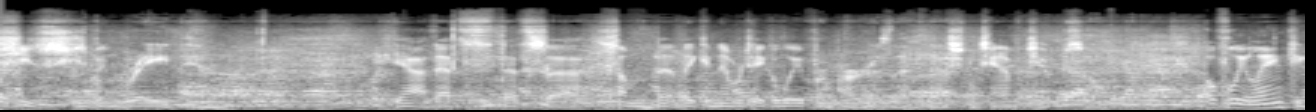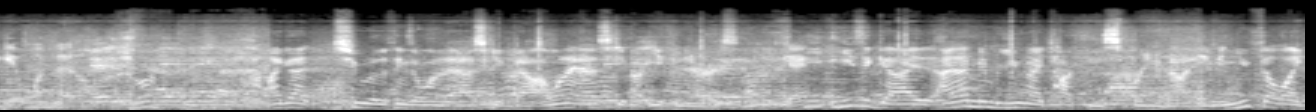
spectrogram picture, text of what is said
she's she's been great and yeah, that's that's uh, something that they can never take away from her is that national championship. So hopefully Lane can get one now. Sure. I got two other things I wanted to ask you about. I want to ask you about Ethan Erickson. Okay. He, he's a guy. I remember you and I talked in the spring about him, and you felt like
